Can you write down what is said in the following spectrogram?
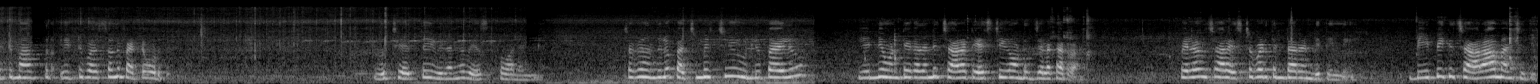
ఇటు మాత్రం ఇటు పరిస్థితుల్లో పెట్టకూడదు. ఇవి చేస్తే ఈ విధంగా వేసుకోవాలండి. చక్కగా అందులో పచ్చిమిర్చి ఉల్లిపాయలు ఇవన్నీ ఉంటాయి కదండి. చాలా టేస్టీగా ఉంటుంది జీలకర్ర. పిల్లలు చాలా ఇష్టపడి తింటారండి దీన్ని. బీపీకి చాలా మంచిది.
